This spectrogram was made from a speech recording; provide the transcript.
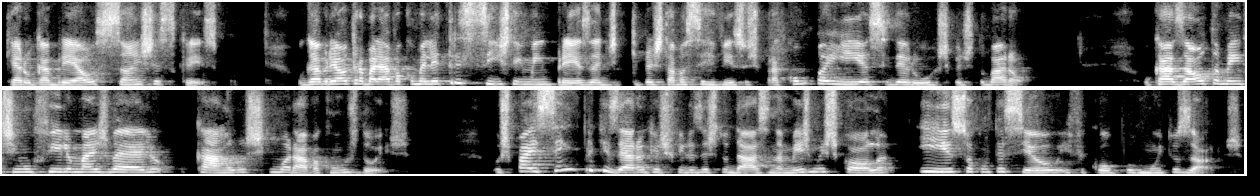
que era o Gabriel Sanches Crespo. O Gabriel trabalhava como eletricista em uma empresa de, que prestava serviços para a Companhia Siderúrgica de Tubarão. O casal também tinha um filho mais velho, Carlos, que morava com os dois. Os pais sempre quiseram que os filhos estudassem na mesma escola e isso aconteceu e ficou por muitos anos.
